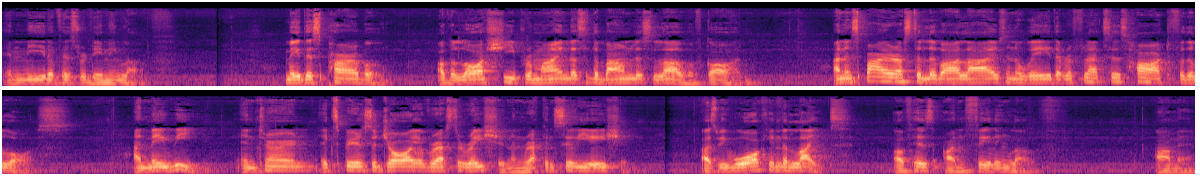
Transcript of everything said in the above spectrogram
in need of His redeeming love. May this parable of the lost sheep remind us of the boundless love of God and inspire us to live our lives in a way that reflects His heart for the lost. And may we, in turn, experience the joy of restoration and reconciliation as we walk in the light of His unfailing love. Amen.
